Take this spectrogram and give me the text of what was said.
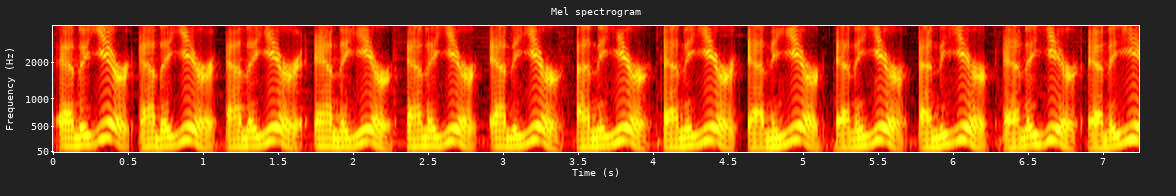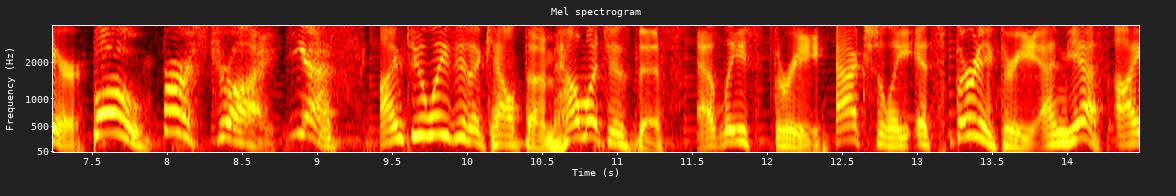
and a year and a year and a year and a year and a year and a year and a year and a year and a year and a year and a year and a year. And a year. Boom! First try! Yes! I'm too lazy to count them. How much is this? At least three. Actually, it's 33, and yes, I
